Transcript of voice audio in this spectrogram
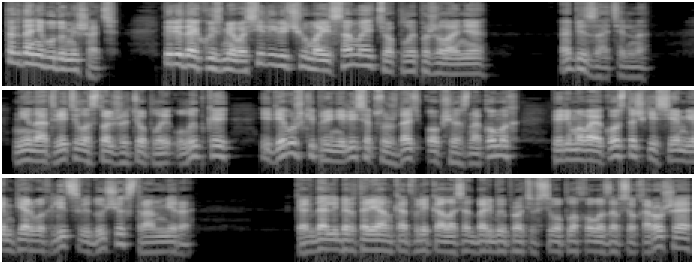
«Тогда не буду мешать. Передай Кузьме Васильевичу мои самые теплые пожелания». «Обязательно». Нина ответила столь же теплой улыбкой, и девушки принялись обсуждать общих знакомых, перемывая косточки семьям первых лиц ведущих стран мира. Когда либертарианка отвлекалась от борьбы против всего плохого за все хорошее,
